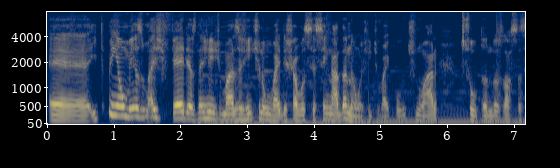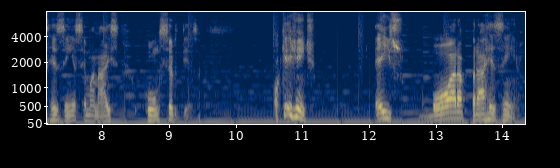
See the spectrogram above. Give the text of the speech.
É, e também é o mês mais de férias, né, gente? Mas a gente não vai deixar você sem nada, não. A gente vai continuar soltando as nossas resenhas semanais, com certeza. Ok, gente? É isso. Bora pra resenha.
